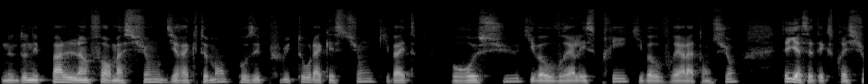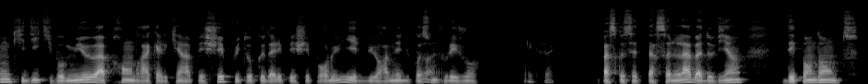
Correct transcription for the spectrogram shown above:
ne donnez pas l'information directement, posez plutôt la question qui va être reçue, qui va ouvrir l'esprit, qui va ouvrir l'attention. Tu sais, il y a cette expression qui dit qu'il vaut mieux apprendre à quelqu'un à pêcher plutôt que d'aller pêcher pour lui et de lui ramener du poisson Voilà. tous les jours. Exact. Parce que cette personne-là bah, devient dépendante,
